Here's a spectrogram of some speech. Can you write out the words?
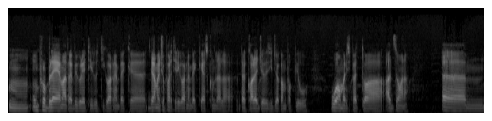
um, un problema, tra virgolette, di tutti i cornerback, della maggior parte dei cornerback che escono dal, dal college dove si gioca un po' più uomo rispetto a, a zona. Um,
